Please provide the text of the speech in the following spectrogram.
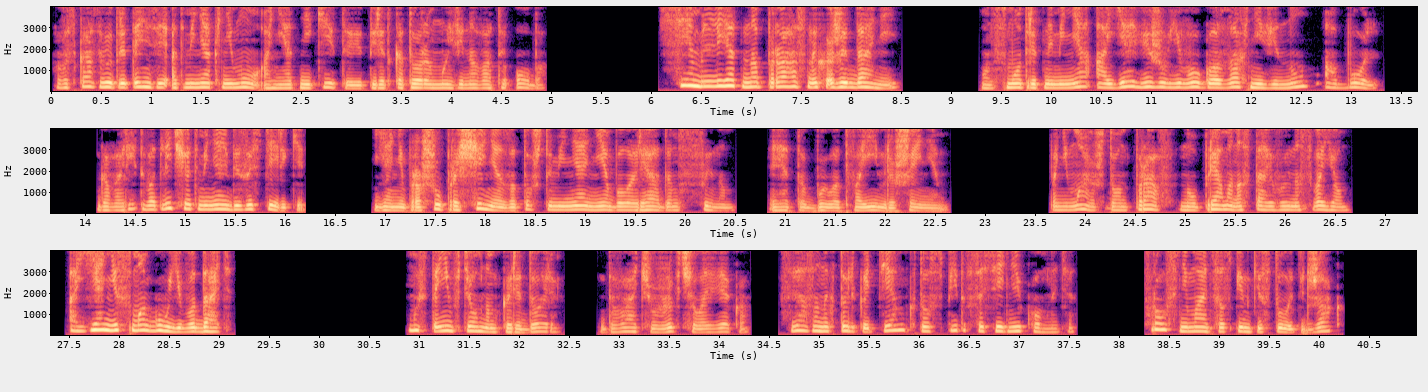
Высказываю претензии от меня к нему, а не от Никиты, перед которым мы виноваты оба. Семь лет напрасных ожиданий. Он смотрит на меня, а я вижу в его глазах не вину, а боль. Говорит, в отличие от меня, без истерики. Я не прошу прощения за то, что меня не было рядом с сыном. Это было твоим решением. Понимаю, что он прав, но упрямо настаиваю на своем. А я не смогу его дать. Мы стоим в темном коридоре. Два чужих человека, связанных только тем, кто спит в соседней комнате. Фрол снимает со спинки стула пиджак.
